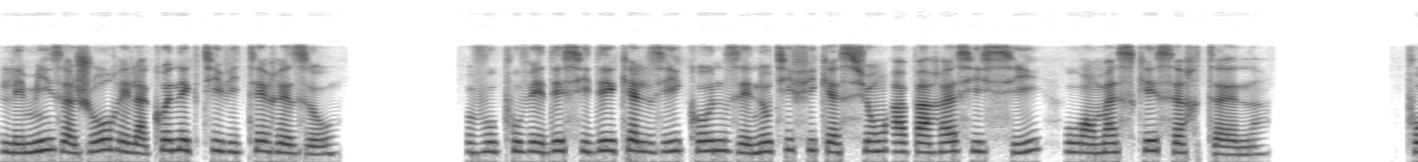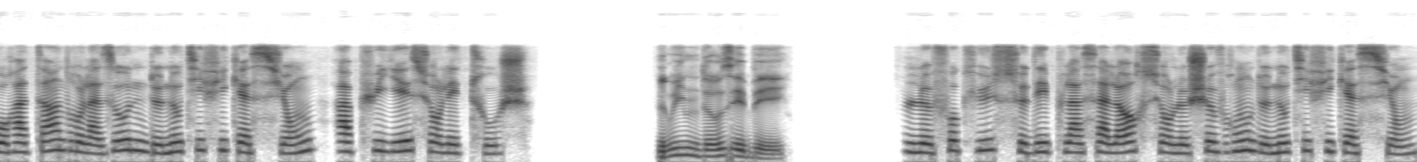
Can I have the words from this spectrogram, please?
les mises à jour et la connectivité réseau. Vous pouvez décider quelles icônes et notifications apparaissent ici, ou en masquer certaines. Pour atteindre la zone de notification, appuyez sur les touches. Windows et B. Le focus se déplace alors sur le chevron de notification.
